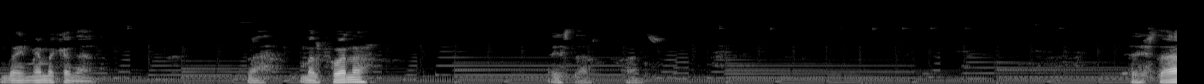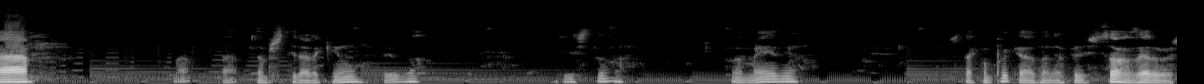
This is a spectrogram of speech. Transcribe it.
vem mesmo a calhar. Vá. Marfona. Aí está. Vamos. Aí está. Tá. Vamos tirar aqui um. Beleza. Isto. No médio. Está complicado, olha. isto. Só reservas.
